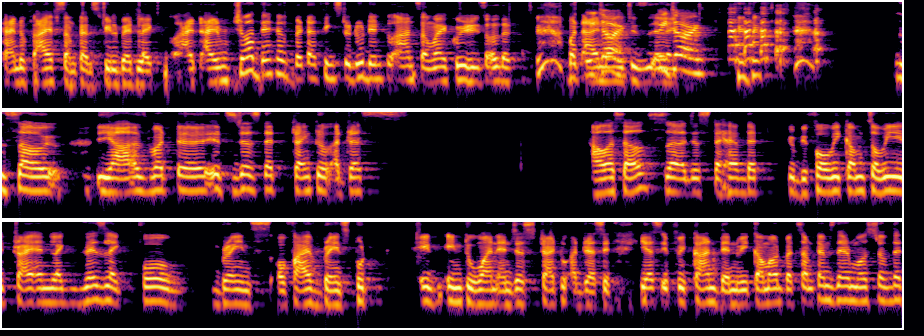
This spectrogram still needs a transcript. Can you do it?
kind of, I sometimes feel bad. Like I, am sure they have better things to do than to answer my queries all that. But we I don't. know it is. We like, don't. so yeah, but uh, it's just that trying to address ourselves uh, just to have that before we come. So we try and like there's like four brains or five brains put in, into one and just try to address it. Yes if we can't then we come out. But sometimes there most of the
